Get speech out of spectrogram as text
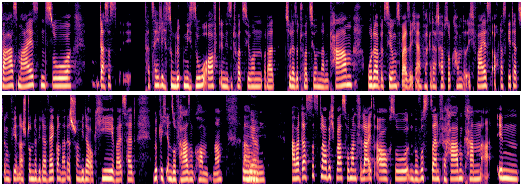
war es meistens so, dass es tatsächlich zum Glück nicht so oft in die Situation oder zu der Situation dann kam oder beziehungsweise ich einfach gedacht habe, so komm, ich weiß auch, das geht jetzt irgendwie in einer Stunde wieder weg und dann ist schon wieder okay, weil es halt wirklich in so Phasen kommt. Ne? Ja. Ähm, aber das ist, glaube ich, was, wo man vielleicht auch so ein Bewusstsein für haben kann in,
